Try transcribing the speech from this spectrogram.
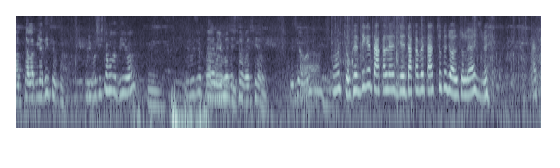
আর তেলাপিয়া দিয়েছে কুড়ি পঁচিশটা মতো দিয়ে হবে। তোমার চোখের দিকে তাকালে যে তাকাবে তার চোখে জল চলে আসবে। এত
